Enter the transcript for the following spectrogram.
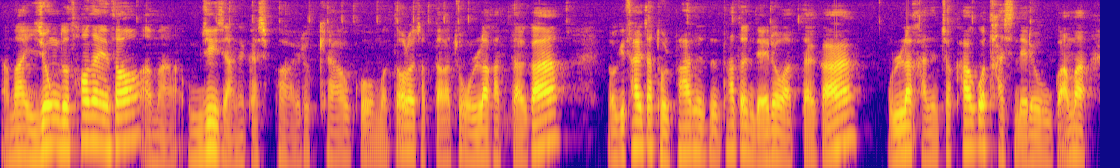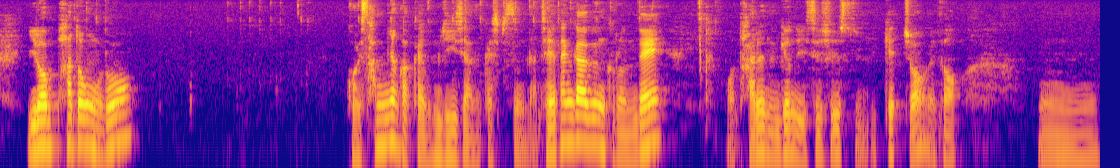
아마 이 정도 선에서 아마 움직이지 않을까 싶어요. 이렇게 하고 뭐 떨어졌다가 좀 올라갔다가 여기 살짝 돌파하는 듯 하더니 내려왔다가 올라가는 척 하고 다시 내려오고 아마 이런 파동으로 거의 3년 가까이 움직이지 않을까 싶습니다. 제 생각은 그런데 뭐 다른 의견도 있으실 수 있겠죠. 그래서 음,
